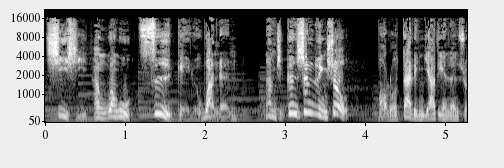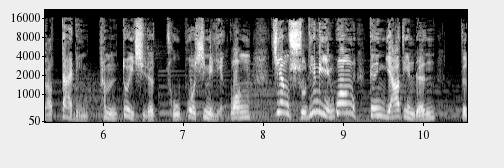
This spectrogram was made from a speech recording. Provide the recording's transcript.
气息和万物赐给了万人，他们就更深的领受。保罗带领雅典人，主要带领他们对齐的突破性的眼光，这样属天的眼光跟雅典人的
